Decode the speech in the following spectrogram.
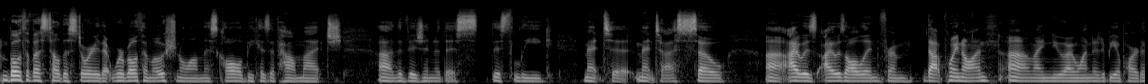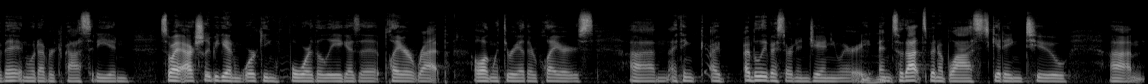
both of us tell the story that we're both emotional on this call because of how much uh, the vision of this this league meant to meant to us. So uh, I was I was all in from that point on. Um, I knew I wanted to be a part of it in whatever capacity, and so I actually began working for the league as a player rep along with three other players. Um, I think I, I believe I started in January, and so that's been a blast getting to um,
